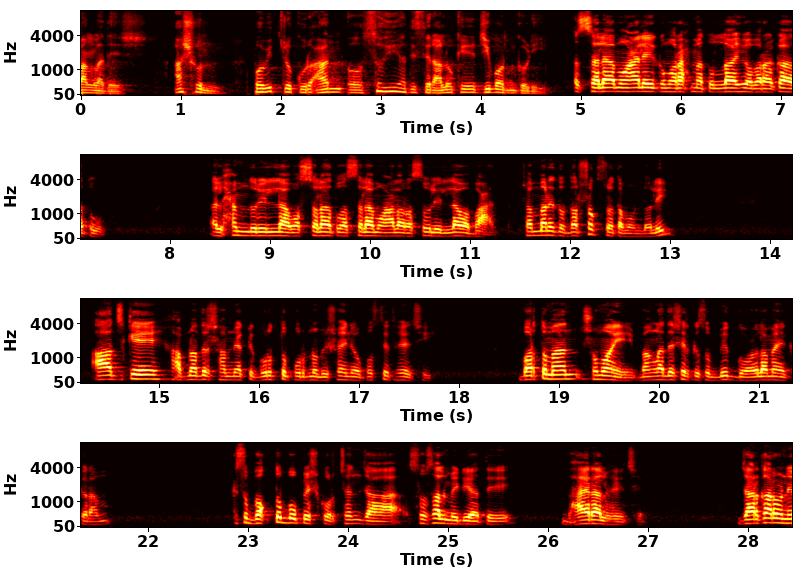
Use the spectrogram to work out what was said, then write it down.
বাংলাদেশ। আসুন পবিত্র কুরআন ও সহি হাদিসের আলোকে জীবন গড়ি। আসসালামু আলাইকুম রহমতুল্লাহ বারাকাত আলহামদুলিল্লাহ ওসালাত ওয়াসালাম আল্লাহ রসুলিল্লাহ বাদ। সম্মানিত দর্শক, শ্রোতা মণ্ডলী, আজকে আপনাদের সামনে একটি গুরুত্বপূর্ণ বিষয় নিয়ে উপস্থিত হয়েছি। বর্তমান সময়ে বাংলাদেশের কিছু বিজ্ঞ ওলামা একরাম কিছু বক্তব্য পেশ করছেন যা সোশ্যাল মিডিয়াতে ভাইরাল হয়েছে। যার কারণে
